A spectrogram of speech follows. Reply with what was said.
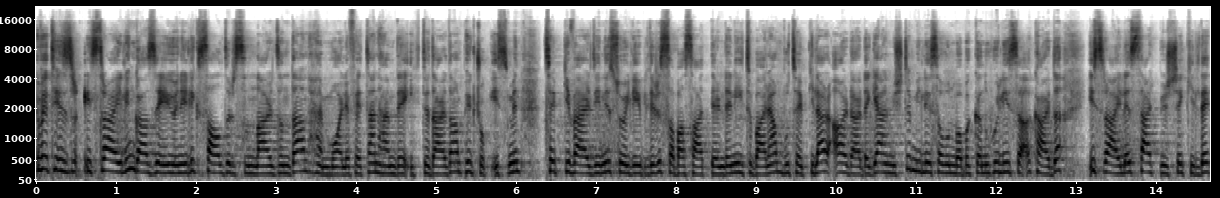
Evet İsrail'in Gazze'ye yönelik saldırısının ardından hem muhalefetten hem de iktidardan pek çok ismin tepki verdiğini söyleyebiliriz. Sabah saatlerinden itibaren bu tepkiler ard arda gelmişti. Milli Savunma Bakanı Hulusi Akar da İsrail'e sert bir şekilde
